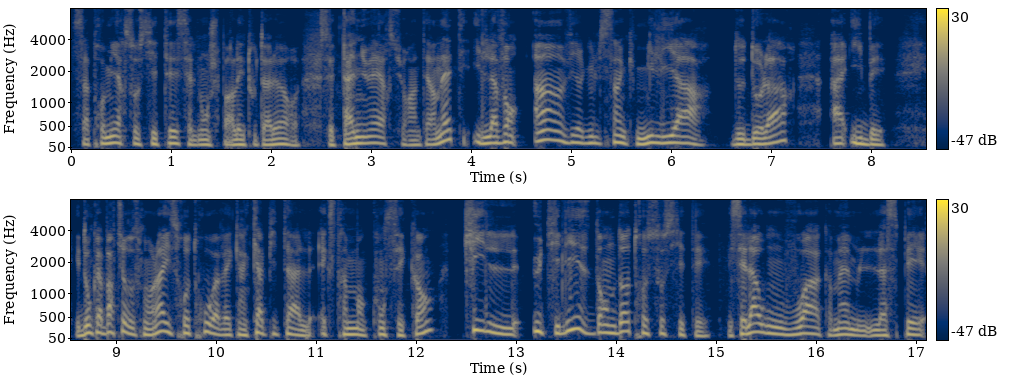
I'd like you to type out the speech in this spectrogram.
sa première société, celle dont je parlais tout à l'heure, cet annuaire sur Internet. Il la vend 1,5 milliard de dollars à eBay. Et donc à partir de ce moment-là, il se retrouve avec un capital extrêmement conséquent qu'il utilise dans d'autres sociétés. Et c'est là où on voit quand même l'aspect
